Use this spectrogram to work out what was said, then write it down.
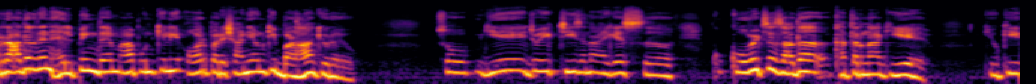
रादर देन हेल्पिंग देम आप उनके लिए और परेशानियाँ उनकी बढ़ा क्यों रहे हो? सो so, ये जो एक चीज़ है ना आई गेस कोविड से ज़्यादा खतरनाक ये है। क्योंकि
